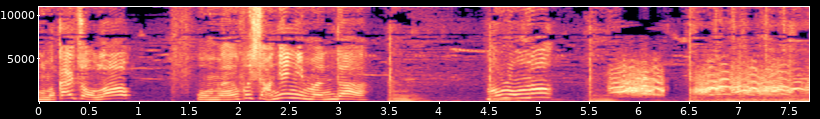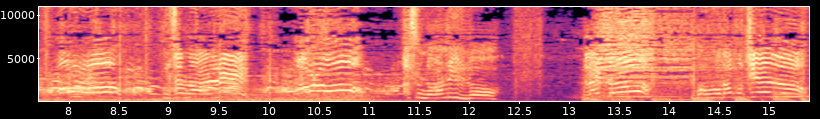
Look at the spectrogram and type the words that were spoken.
你们该走了，我们会想念你们的。不见了，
